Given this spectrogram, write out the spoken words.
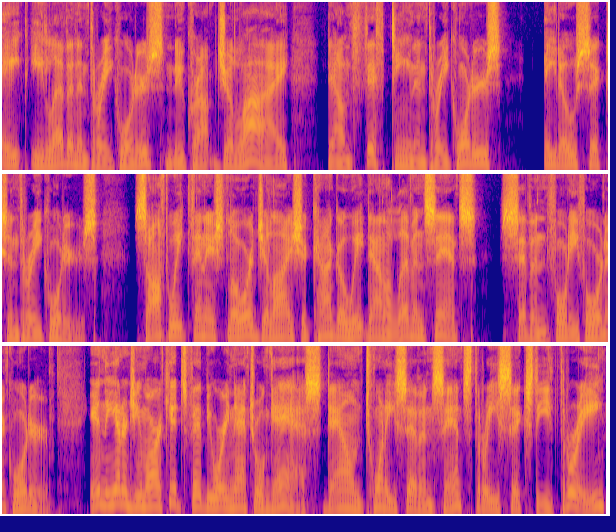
811 and 3 quarters. New crop July down 15 and 3 quarters, 806 and 3 quarters. Soft wheat finished lower. July Chicago wheat down 11 cents, 744 and a quarter. In the energy markets, February natural gas down 27 cents, 363.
